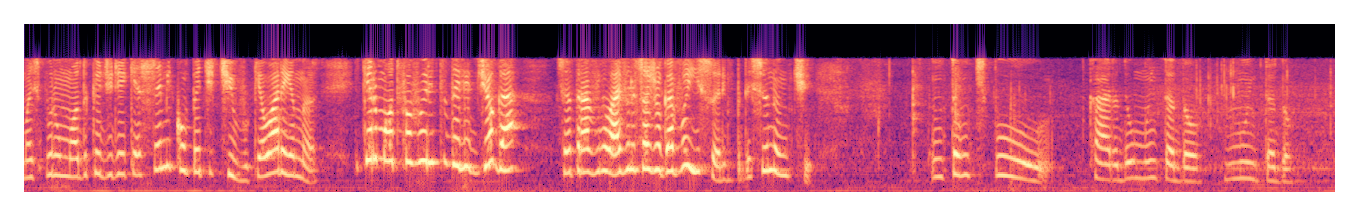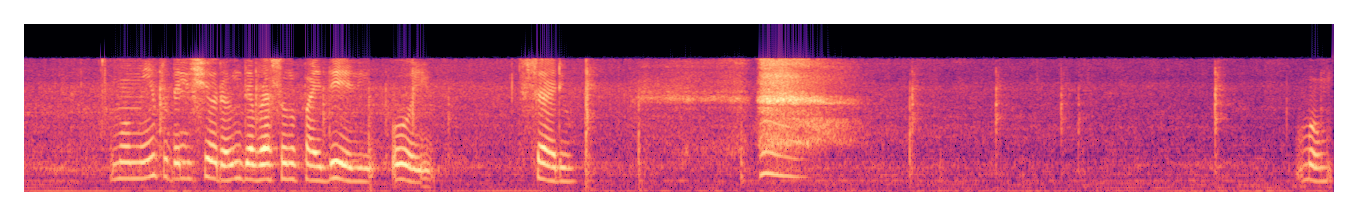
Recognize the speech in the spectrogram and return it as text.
mas por um modo que eu diria que é semi-competitivo, que é o Arena. E que era o modo favorito dele de jogar. Você entrava no live ele só jogava isso, era impressionante. Então, tipo, cara, deu muita dó, muita dó. O momento dele chorando e abraçando o pai dele, oi, sério. Bom,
